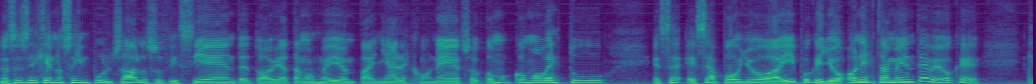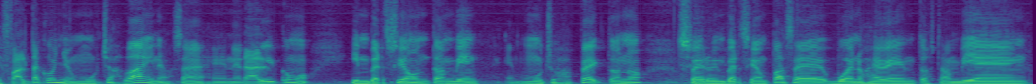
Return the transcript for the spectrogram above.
no sé si es que no se ha impulsado lo suficiente, todavía estamos medio en pañales con eso. ¿Cómo, cómo ves tú ese, ese apoyo ahí? Porque yo honestamente veo que, que falta, coño, muchas vainas, o sea, en general como inversión también en muchos aspectos, ¿no? Pero inversión para hacer buenos eventos también.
